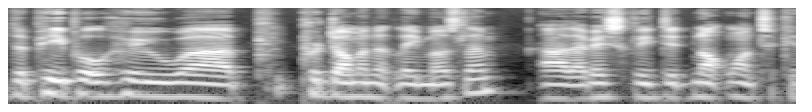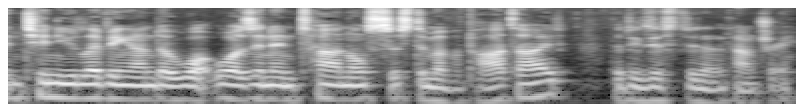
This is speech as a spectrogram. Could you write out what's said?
the people who were predominantly Muslim, uh, they basically did not want to continue living under what was an internal system of apartheid that existed in the country.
